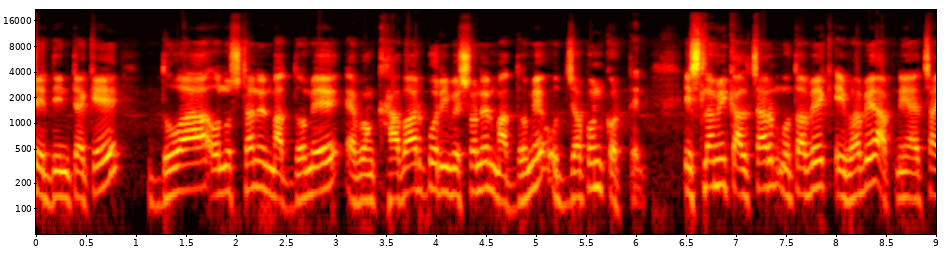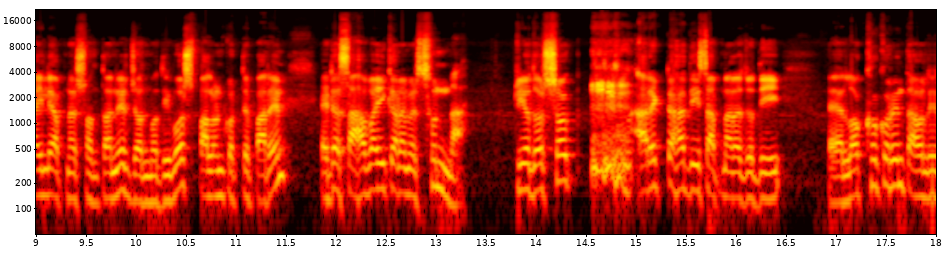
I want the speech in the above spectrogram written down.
সেই দিনটাকে দোয়া অনুষ্ঠানের মাধ্যমে এবং খাবার পরিবেশনের মাধ্যমে উদযাপন করতেন। ইসলামী কালচার মোতাবেক এইভাবে আপনি চাইলে আপনার সন্তানের জন্মদিবস পালন করতে পারেন। এটা সাহাবাই কারামের সুন্না প্রিয় দর্শক, আরেকটা হাদিস আপনারা যদি লক্ষ্য করেন, তাহলে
